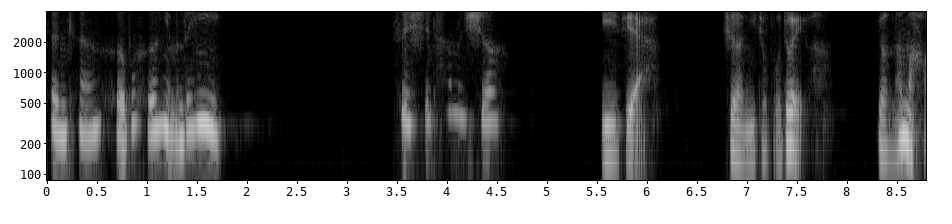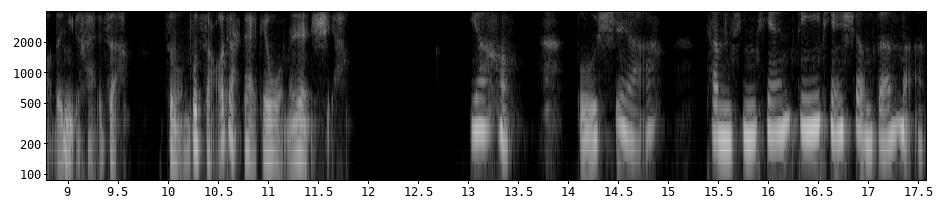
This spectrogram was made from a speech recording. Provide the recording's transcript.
看看合不合你们的意。此时他们说：“一姐，这你就不对了，有那么好的女孩子，怎么不早点带给我们认识呀？”哟，不是啊，他们今天第一天上班嘛，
